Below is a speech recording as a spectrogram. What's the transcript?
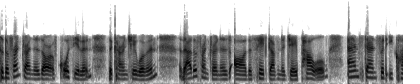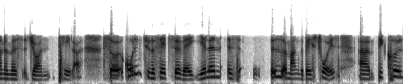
So the frontrunners are, of course, Yellen, the current chairwoman. The other frontrunners are the Fed Governor Jay Powell and Stanford economist John Taylor. So according to the Fed survey, Yellen is is among the best choice um, because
